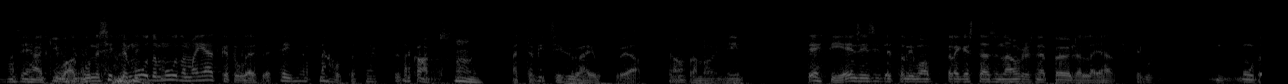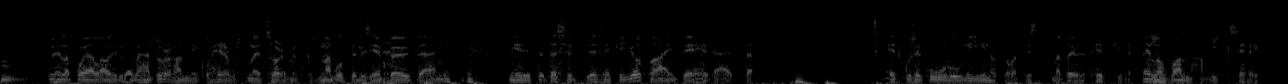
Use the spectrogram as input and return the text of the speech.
onhan se ihan kiva. Kun sitten muuta, muutama jätkä tulee sille, että hei, me, me haluttaisiin tehdä tätä kanssa. Mm. Että vitsi, hyvä juttu. Ja, ja tota noin, niin tehtiin ensin sitten, että oli vaan pelkästään se nauri siinä pöydällä ja sitten kun muuta, yhdellä pojalla on sille vähän turhan niin kuin hermostuneet sormet, kun se naputteli siihen pöytään, niin mietit, että tässä pitäisi ehkä jotain tehdä, että että kun se kuuluu niin innoittavasti, sitten mä tajusin, että hetkinen, että meillä on vanha mikseri,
